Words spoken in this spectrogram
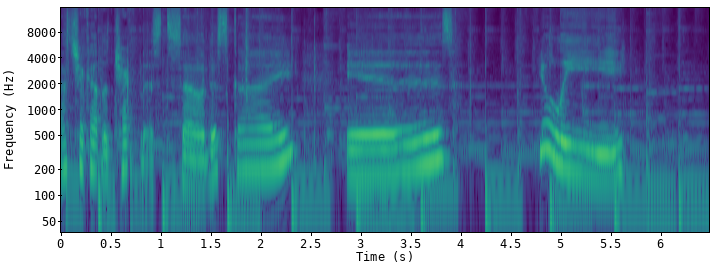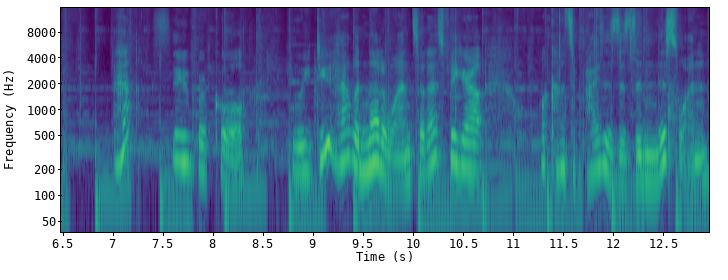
Let's check out the checklist. So this guy is Yuli. super cool. We do have another one, so let's figure out what kind of surprises is in this one.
